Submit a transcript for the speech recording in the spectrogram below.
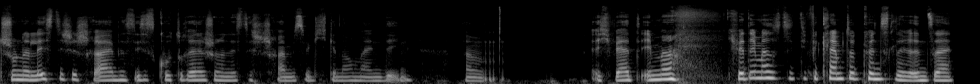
journalistische Schreiben, das dieses kulturelle journalistische Schreiben ist wirklich genau mein Ding. Ähm, ich werde immer, ich werde immer die verklemmte Künstlerin sein.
